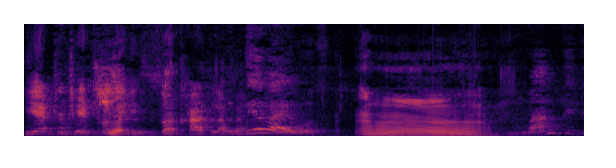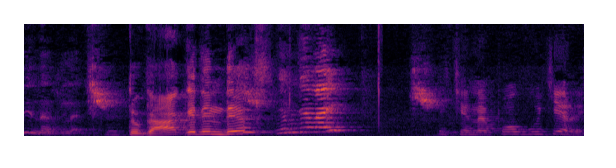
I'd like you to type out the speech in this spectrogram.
ને તું ઘા કીધી દેશ? પોગ ઉચેરે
